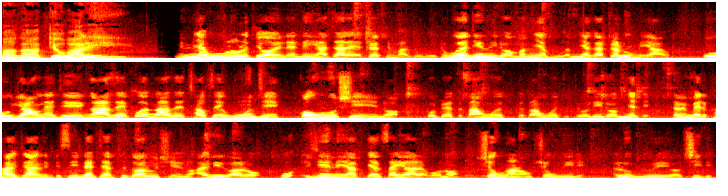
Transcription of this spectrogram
မာကပြောပါတယ်။မမြက်ဘူးလို့လည်းပြောရင်လည်းလင်ရကြတဲ့အတွက်ဖြစ်မှာဆိုလို့တပွဲချင်းစီတော့မမြက်ဘူးအမြက်ကတွက်လို့မရဘူးကိုရောင်းတဲ့ကြီး90ပွဲ90 60ဝန်းကျင်ကုန်လို့ရှိရင်တော့ကိုအတွက်1000ဝဲ1000ဝဲကျော်ကျော်လေးတော့မြက်တယ်ဒါပေမဲ့တစ်ခါကြာရင်ပစ္စည်းလက်ကျန်ဖြစ်သွားလို့ရှိရင်တော့အဲ့ဒီကတော့ကိုအရင်လေးကပြန်ဆိုင်ရတာပေါ့နော်ရှုံးတာတော့ရှုံးနေတယ် အဲ့လိုမျိုးတွေရောရှိတယ်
